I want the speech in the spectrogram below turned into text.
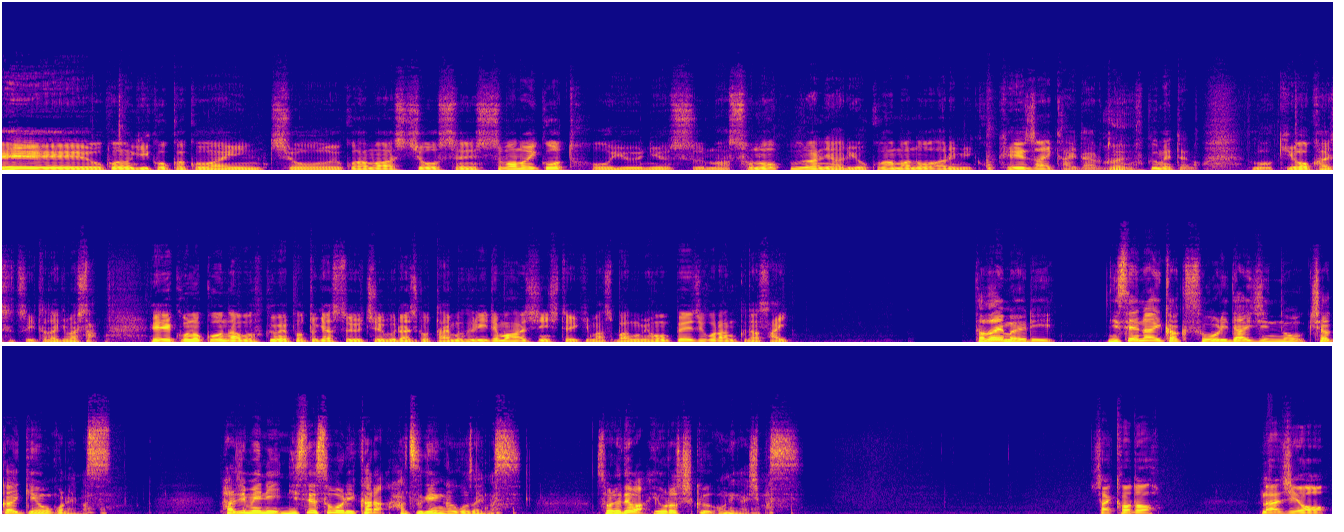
えー、小此木国家公安委員長、横浜市長選出馬の意向というニュース、まあ、その裏にある横浜のある意味こう経済界であるとも含めての動きを解説いただきました、はい、えー、このコーナーも含め、ポッドキャスト、YouTube、ラジコ、タイムフリーでも配信していきます。番組ホームページご覧ください。ただいまより、偽内閣総理大臣の記者会見を行います。はじめに偽総理から発言がございます。それではよろしくお願いします。先ほどラジオ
